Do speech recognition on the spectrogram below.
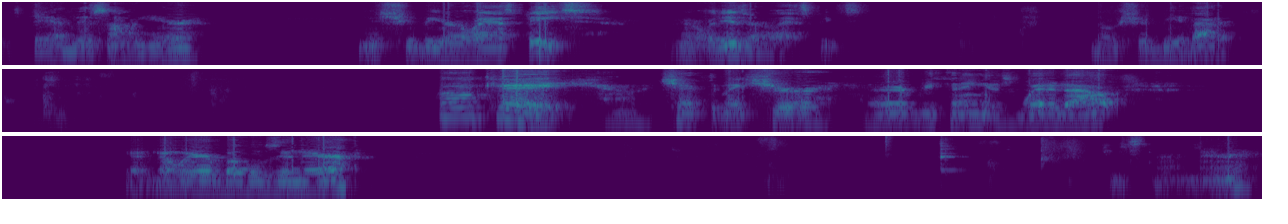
Just dab this on here. This should be our last piece. No, it is our last piece. No should be about it. Okay, check to make sure everything is wetted out. Got no air bubbles in there. There.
